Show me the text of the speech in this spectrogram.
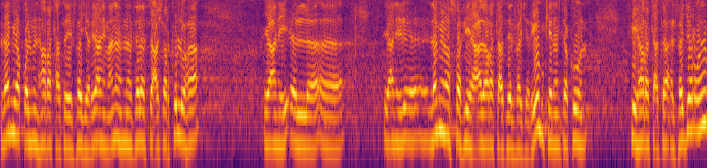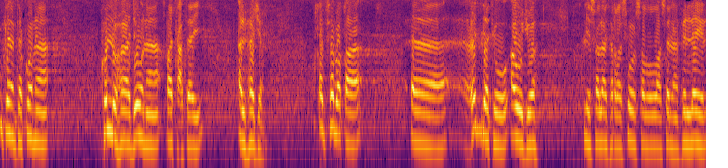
لم يقل منها ركعتي الفجر. يعني معناه أنها ثلاث عشر كلها يعني يعني لم ينص فيها على ركعتي الفجر. يمكن أن تكون فيها ركعتا الفجر ويمكن أن تكون كلها دون ركعتي الفجر. وقد سبق آه، عدة أوجه لصلاة الرسول صلى الله عليه وسلم في الليل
